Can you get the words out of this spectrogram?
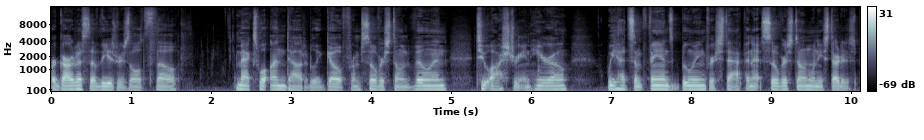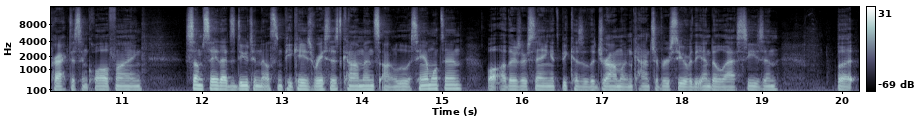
Regardless of these results, though, Max will undoubtedly go from Silverstone villain to Austrian hero. We had some fans booing Verstappen at Silverstone when he started his practice and qualifying. Some say that's due to Nelson Piquet's racist comments on Lewis Hamilton, while others are saying it's because of the drama and controversy over the end of last season. But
